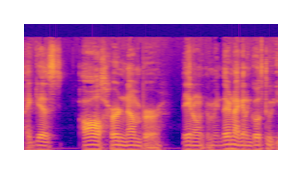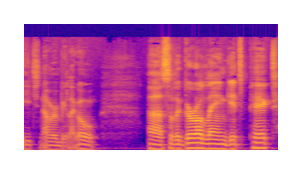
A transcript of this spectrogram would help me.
I guess all her number. They don't. I mean, they're not gonna go through each number and be like, oh. Uh, so the girl lane gets picked.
